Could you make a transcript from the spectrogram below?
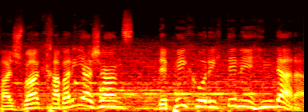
پژواک خبري اژانس د پېښو رښتینې هنداره.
